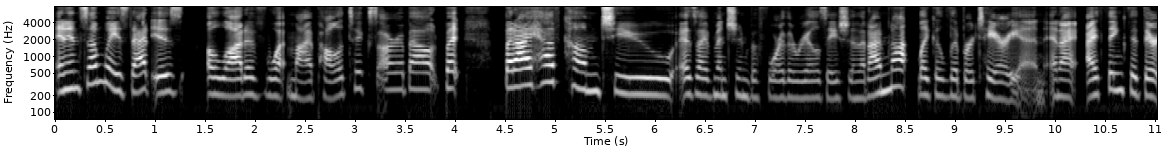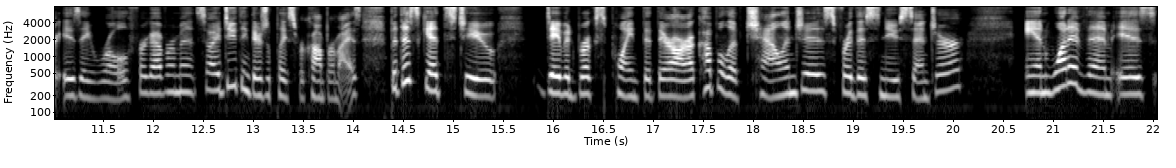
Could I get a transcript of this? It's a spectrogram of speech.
And in some ways, that is a lot of what my politics are about. But but I have come to, as I've mentioned before, the realization that I'm not like a libertarian. And I, I think that there is a role for government. So I do think there's a place for compromise. But this gets to David Brooks' point that there are a couple of challenges for this new center. And one of them is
